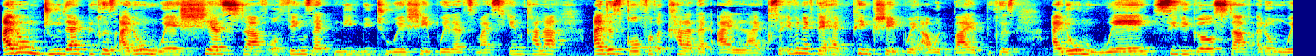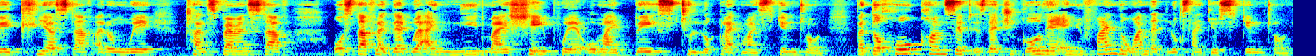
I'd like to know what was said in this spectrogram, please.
I don't do that because I don't wear sheer stuff or things that need me to wear shapewear that's my skin color. I just go for the color that I like. So even if they had pink shapewear, I would buy it because I don't wear city girl stuff. I don't wear clear stuff. I don't wear transparent stuff or stuff like that where I need my shapewear or my base to look like my skin tone. But the whole concept is that you go there and you find the one that looks like your skin tone.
